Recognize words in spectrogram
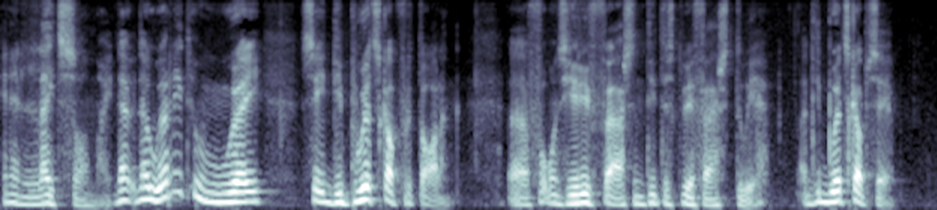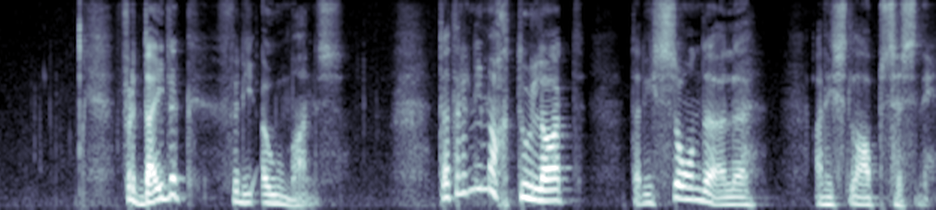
en in lydsaamheid. Nou nou hoor net hoe mooi sê die boodskap vertaling uh vir ons hierdie vers in Titus 2 vers 2. Die boodskap sê verduidelik vir die ou mans dat hulle nie mag toelaat dat die sonde hulle aan die slaap sis nie.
